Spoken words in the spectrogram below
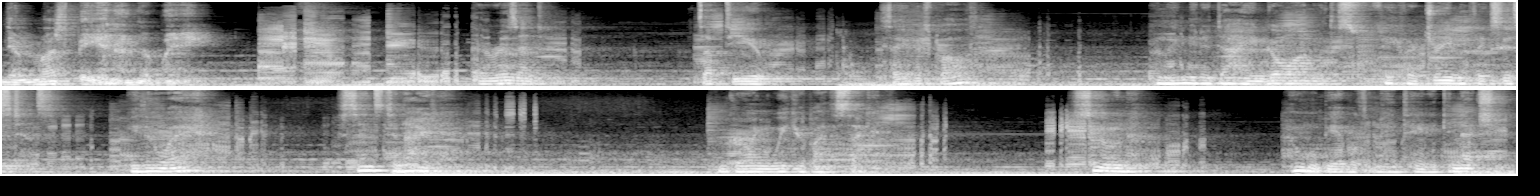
There must be another way. There isn't. It's up to you. Save us both? Or leave me to die and go on with this fever dream of existence. Either way, since tonight, I'm growing weaker by the second. Soon, I won't be able to maintain a connection.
